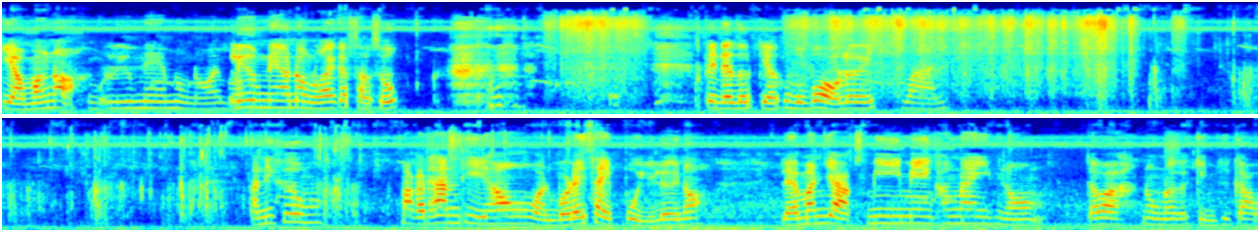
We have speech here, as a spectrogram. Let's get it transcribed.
เกียวมั้งเนาะลืมแนมหนูน้อยบอกลืมแนวน้องน้อยกับสาวซุก เป็นแต่โตเกียวคือบ่บอกเลย หวาน อันนี้คือมากระทันที่เฮาหวันบ่ได้ใส่ปุ๋ยเลยเนาะแล้วมันอยากมีแมงข้างในพี่น้อง แต่ว่าน้องน้อยก็กินคือเก่า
